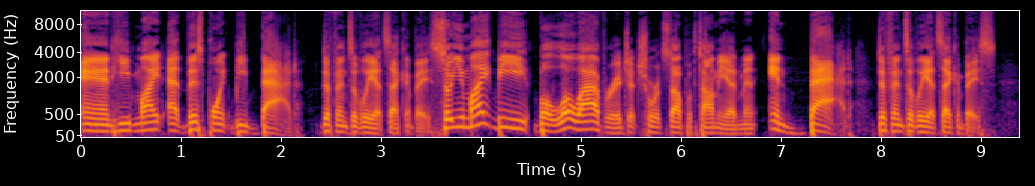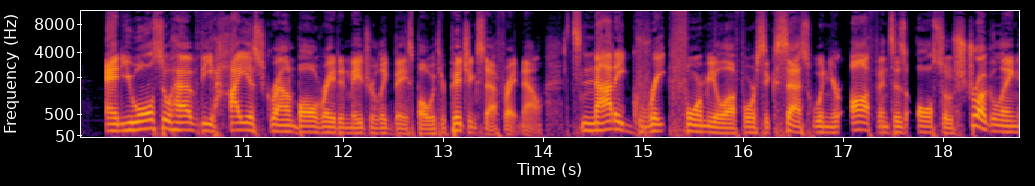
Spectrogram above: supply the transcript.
and he might at this point be bad defensively at second base. So you might be below average at shortstop with Tommy Edman and bad defensively at second base. And you also have the highest ground ball rate in Major League Baseball with your pitching staff right now. It's not a great formula for success when your offense is also struggling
